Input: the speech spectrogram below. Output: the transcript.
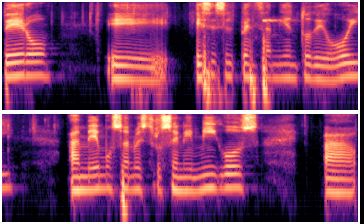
pero eh, ese es el pensamiento de hoy. Amemos a nuestros enemigos, uh,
